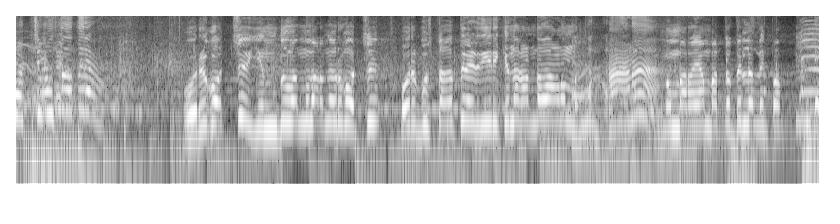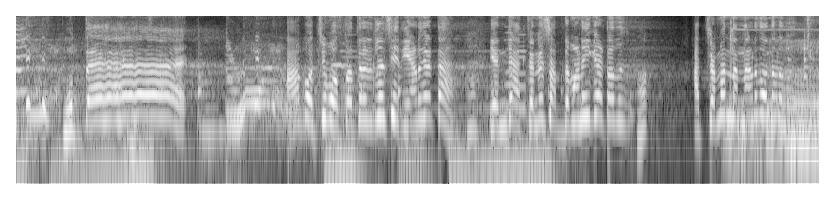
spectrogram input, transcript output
കൊച്ചു പുസ്തകത്തിലാ? ഒരു കൊച്ച് ഹിന്ദു എന്ന് പറഞ്ഞ ഒരു കൊച്ച് ഒരു പുസ്തകത്തിൽ എഴുതിയിരിക്കുന്ന കണ്ടതാണെന്ന്. ആണ്. ഒന്നും പറയാൻ പറ്റത്തില്ലല്ലോ ഇപ്പം. മുത്തേ! ആ കൊച്ചു പുസ്തകത്തിൽ ശരിയാണ് കേട്ടാ എന്റെ അച്ഛന്റെ ശബ്ദമാണ് ഈ കേട്ടത്. അച്ഛമ്മ നന്നാണ് തോന്നുന്നത്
